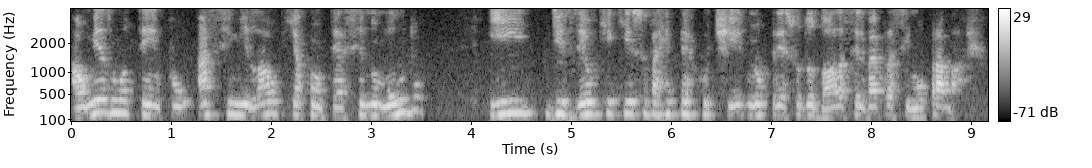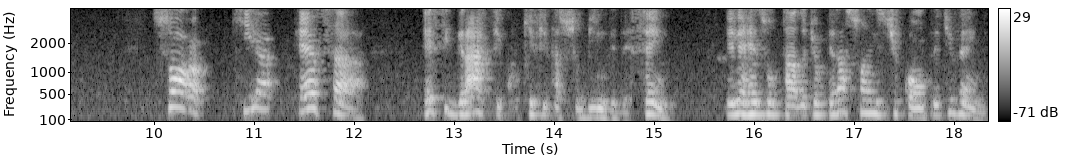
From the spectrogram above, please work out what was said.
ao mesmo tempo assimilar o que acontece no mundo e dizer o que, que isso vai repercutir no preço do dólar, se ele vai para cima ou para baixo. Só que a, essa, esse gráfico que fica subindo e descendo, ele é resultado de operações de compra e de venda.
